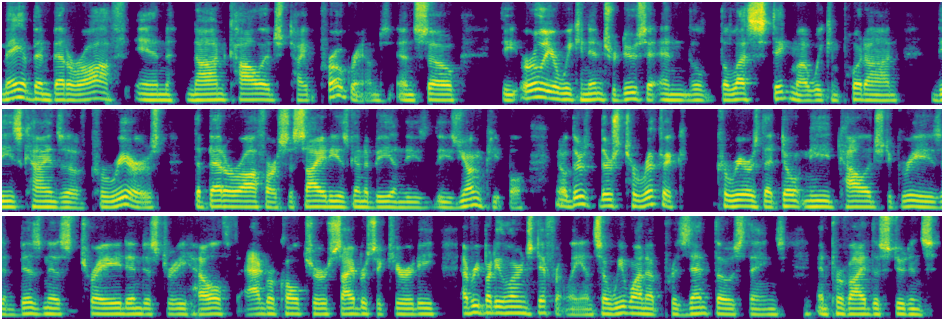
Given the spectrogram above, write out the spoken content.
may have been better off in non-college type programs and so the earlier we can introduce it and the, the less stigma we can put on these kinds of careers the better off our society is going to be and these these young people. You know there's there's terrific careers that don't need college degrees in business trade industry health agriculture cybersecurity. Everybody learns differently and so we want to present those things and provide the students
